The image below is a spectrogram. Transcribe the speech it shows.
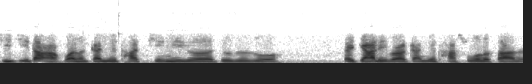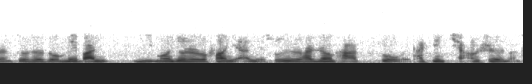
脾气大，完了感觉他挺那个，就是说，在家里边儿感觉他说了算的，就是说没把你你们就是说放眼里，所以说他让他作为，他挺强势的，就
